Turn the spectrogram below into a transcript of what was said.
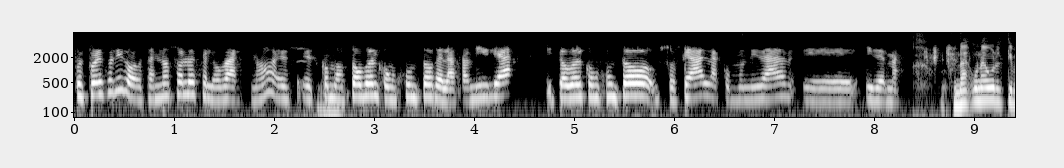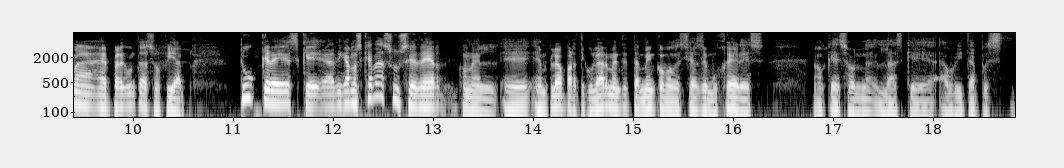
pues por eso digo, o sea, no solo es el hogar, ¿no? Es, es como todo el conjunto de la familia y todo el conjunto social, la comunidad eh, y demás. Una, una última eh, pregunta, Sofía. ¿Tú crees que, eh, digamos, qué va a suceder con el eh, empleo, particularmente también, como decías, de mujeres, que son la- las que ahorita pues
